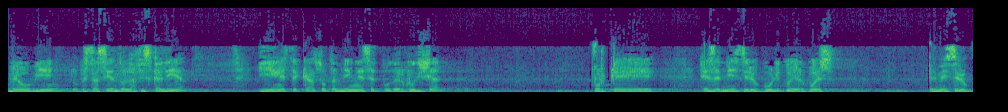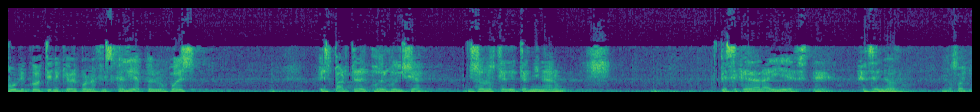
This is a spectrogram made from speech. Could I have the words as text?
Veo bien lo que está haciendo la Fiscalía y en este caso también es el Poder Judicial, porque es el Ministerio Público y el juez. El Ministerio Público tiene que ver con la Fiscalía, pero el juez es parte del Poder Judicial y son los que determinaron que se quedara ahí este, el señor Lozoya.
